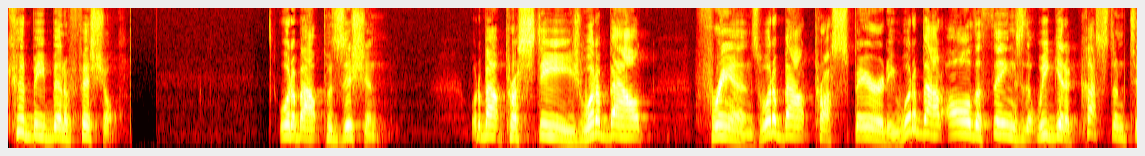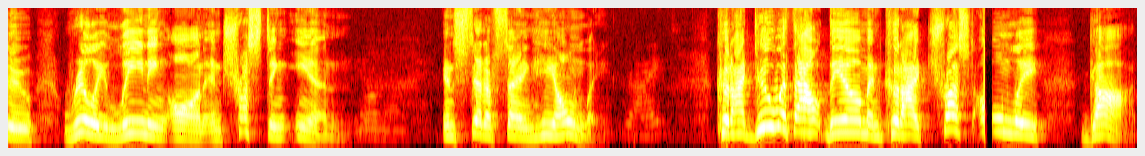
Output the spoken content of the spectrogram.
could be beneficial? What about position? What about prestige? What about friends? What about prosperity? What about all the things that we get accustomed to really leaning on and trusting in instead of saying He only? Could I do without them and could I trust only God?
